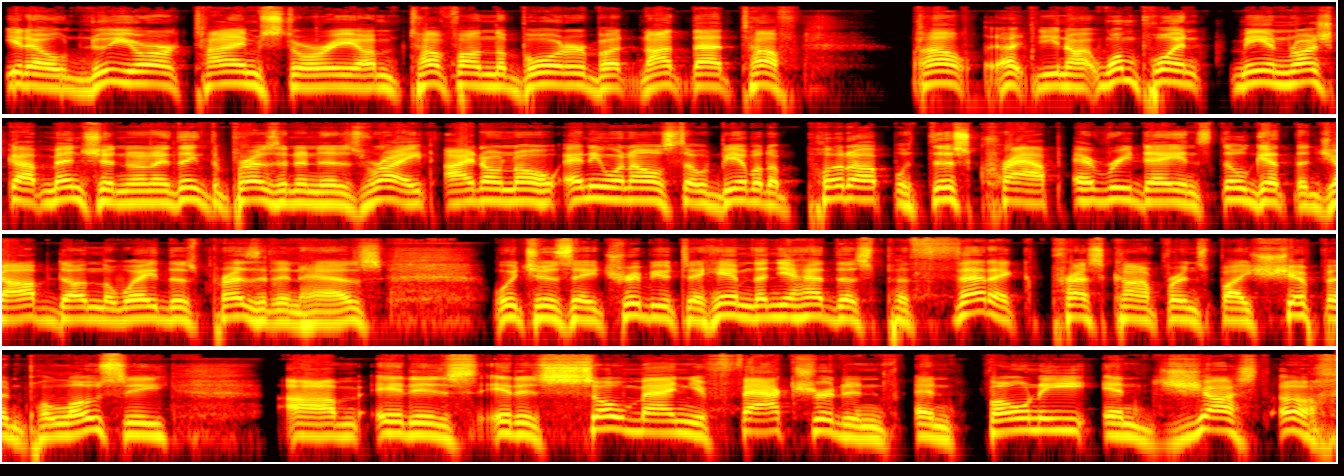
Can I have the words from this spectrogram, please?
you know new york times story i'm tough on the border but not that tough well, uh, you know, at one point, me and Rush got mentioned, and I think the president is right. I don't know anyone else that would be able to put up with this crap every day and still get the job done the way this president has, which is a tribute to him. Then you had this pathetic press conference by Schiff and Pelosi. Um, it is it is so manufactured and and phony and just ugh.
